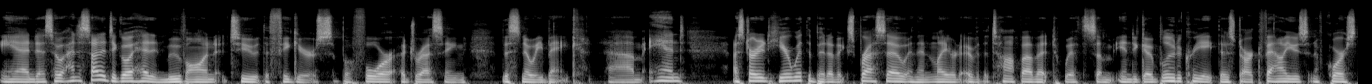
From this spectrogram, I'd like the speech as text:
And so I decided to go ahead and move on to the figures before addressing the snowy bank. Um, and I started here with a bit of espresso and then layered over the top of it with some indigo blue to create those dark values. And of course,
